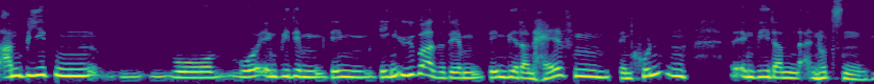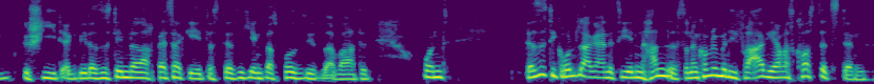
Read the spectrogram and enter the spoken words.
anbieten, wo, wo irgendwie dem, dem Gegenüber, also dem, dem wir dann helfen, dem Kunden, irgendwie dann ein Nutzen geschieht, irgendwie, dass es dem danach besser geht, dass der sich irgendwas Positives erwartet. Und das ist die Grundlage eines jeden Handels. Und dann kommt immer die Frage, ja, was kostet es denn?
